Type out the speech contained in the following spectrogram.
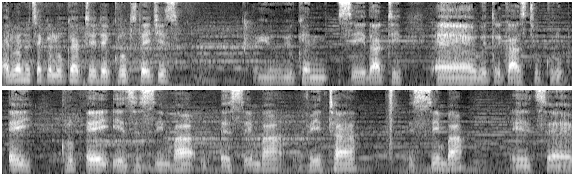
And when you take a look at the group stages, you, you can see that uh, with regards to Group A, Group A is Simba, uh, Simba, Vita, Simba, it's uh,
